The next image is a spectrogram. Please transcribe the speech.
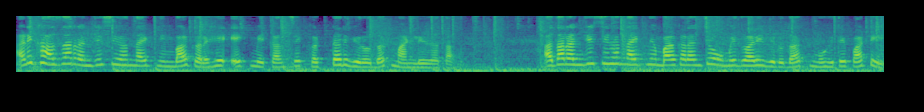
आणि खासदार रणजितसिंह नाईक निंबाळकर हे एकमेकांचे कट्टर विरोधक मानले जातात. आता रणजितसिंह नाईक निंबाळकरांच्या उमेदवारी विरोधात मोहिते पाटील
